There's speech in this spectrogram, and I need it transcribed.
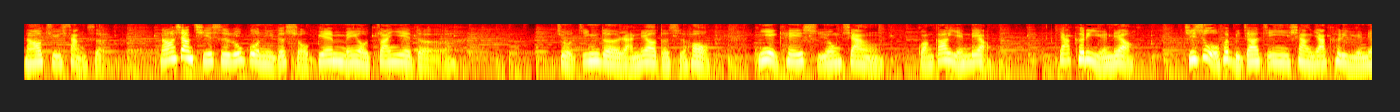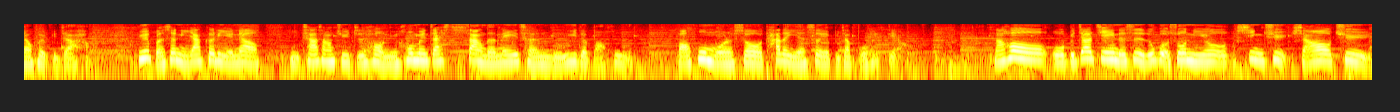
然后去上色。然后像其实如果你的手边没有专业的酒精的染料的时候，你也可以使用像广告颜料、亚克力原料。其实我会比较建议像亚克力原料会比较好。因为本身你亚克力颜料你擦上去之后，你后面再上的那一层乳液的保护保护膜的时候，它的颜色也比较不会掉。然后我比较建议的是，如果说你有兴趣想要去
